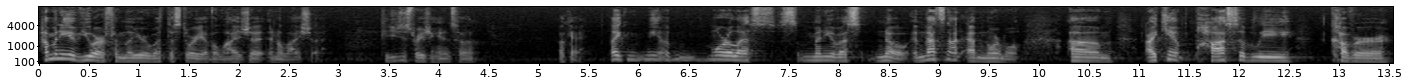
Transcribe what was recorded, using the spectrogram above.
How many of you are familiar with the story of Elijah and Elisha? Could you just raise your hand? So, okay, like you know, more or less, many of us know, and that's not abnormal. Um, I can't possibly cover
